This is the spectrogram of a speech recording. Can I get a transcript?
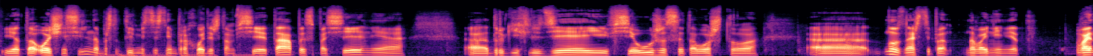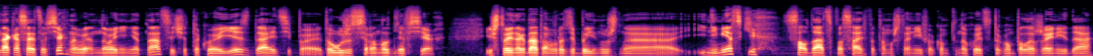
И это очень сильно, потому что ты вместе с ним проходишь там все этапы спасения э, других людей, все ужасы того, что, э, ну, знаешь, типа, на войне нет война касается всех, на, на войне нет нации, что-то такое есть, да, и типа это ужас все равно для всех. И что иногда там вроде бы и нужно и немецких солдат спасать, потому что они в каком-то находятся в таком положении, да,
